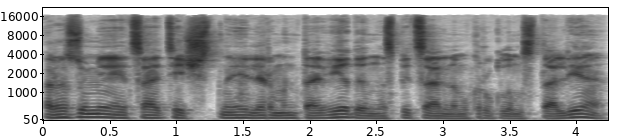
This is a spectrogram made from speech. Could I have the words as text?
Разумеется, отечественные лермонтоведы на специальном круглом столе,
